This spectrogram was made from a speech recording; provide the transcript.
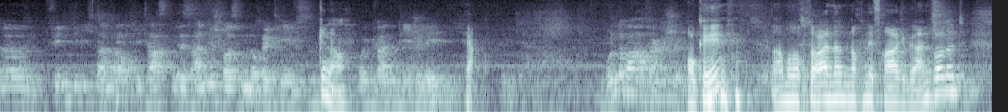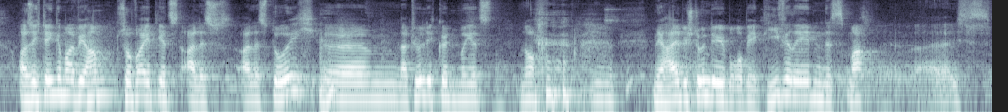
äh, finde ich dann auch die Tasten des angeschlossenen Objektivs genau. und kann die belegen. Ja. Wunderbar, Dankeschön. Okay, dann haben wir noch, daran noch eine Frage beantwortet. Also ich denke mal, wir haben soweit jetzt alles, alles durch. Ähm, natürlich könnten wir jetzt noch eine halbe Stunde über Objektive reden. Das macht äh, ist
